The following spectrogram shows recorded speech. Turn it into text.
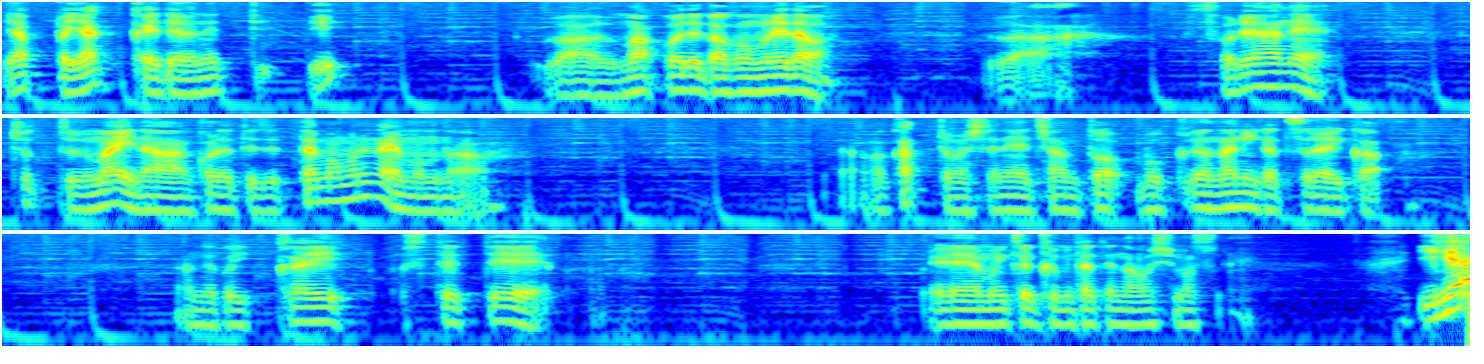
やっぱ厄介だよねって。え？うわうま。これでガゴムレだわ。うわそりゃね、ちょっとうまいな。これって絶対守れないもんな。分かってましたね。ちゃんと僕が何が辛いか。なんでこれ一回捨てて、えー、もう一回組み立て直しますね。いや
